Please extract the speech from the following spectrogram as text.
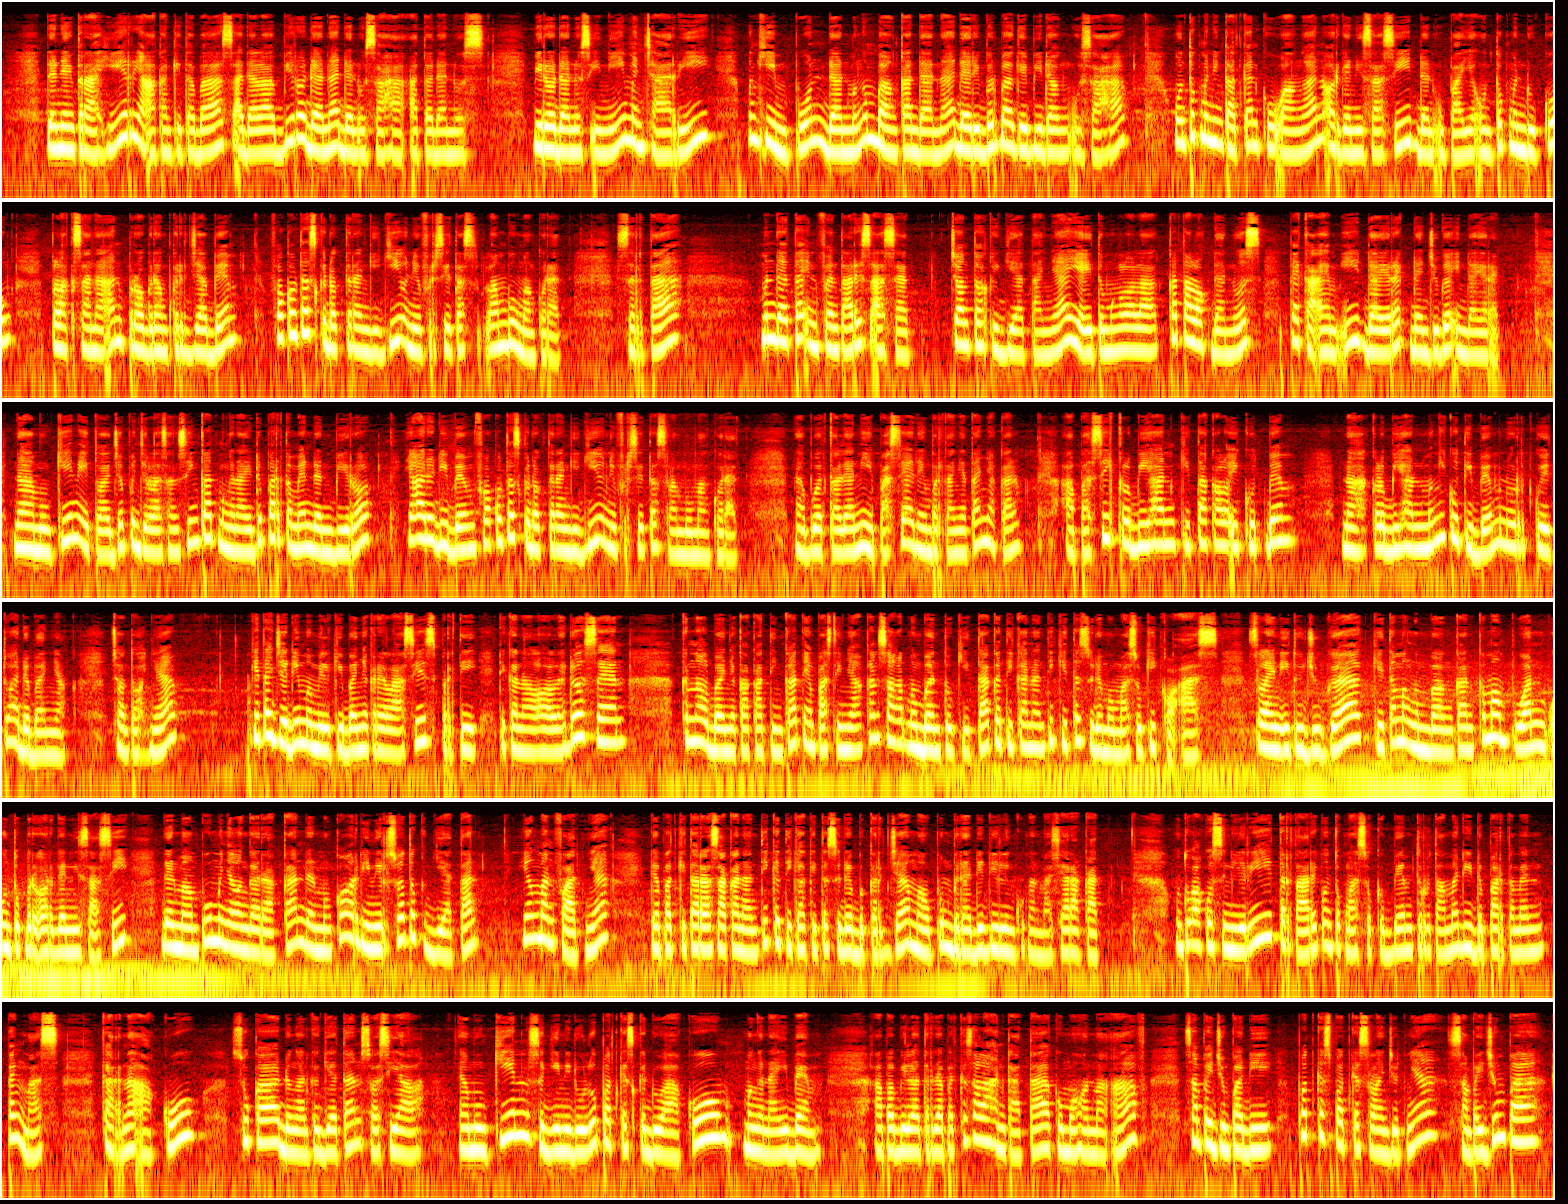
Dan yang terakhir yang akan kita bahas adalah Biro Dana dan Usaha atau DANUS. Biro DANUS ini mencari, menghimpun, dan mengembangkan dana dari berbagai bidang usaha untuk meningkatkan keuangan organisasi dan upaya untuk mendukung pelaksanaan program kerja BEM Fakultas Kedokteran Gigi Universitas Lambung Mangkurat, serta mendata inventaris aset Contoh kegiatannya yaitu mengelola katalog danus, PKMI, direct, dan juga indirect. Nah, mungkin itu aja penjelasan singkat mengenai departemen dan biro yang ada di BEM Fakultas Kedokteran Gigi Universitas Lambung Mangkurat. Nah, buat kalian nih, pasti ada yang bertanya-tanya kan, apa sih kelebihan kita kalau ikut BEM? Nah, kelebihan mengikuti BEM menurutku itu ada banyak. Contohnya, kita jadi memiliki banyak relasi seperti dikenal oleh dosen, kenal banyak kakak tingkat yang pastinya akan sangat membantu kita ketika nanti kita sudah memasuki koas. Selain itu juga, kita mengembangkan kemampuan untuk berorganisasi dan mampu menyelenggarakan dan mengkoordinir suatu kegiatan yang manfaatnya dapat kita rasakan nanti ketika kita sudah bekerja maupun berada di lingkungan masyarakat. Untuk aku sendiri tertarik untuk masuk ke BEM terutama di Departemen Pengmas karena aku suka dengan kegiatan sosial. Nah mungkin segini dulu podcast kedua aku mengenai BEM. Apabila terdapat kesalahan kata, aku mohon maaf. Sampai jumpa di podcast-podcast selanjutnya. Sampai jumpa.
